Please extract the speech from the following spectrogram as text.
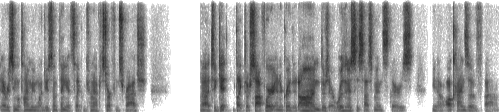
every single time we want to do something. It's like we kind of have to start from scratch uh, to get like their software integrated on. There's airworthiness assessments. There's you know all kinds of um,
